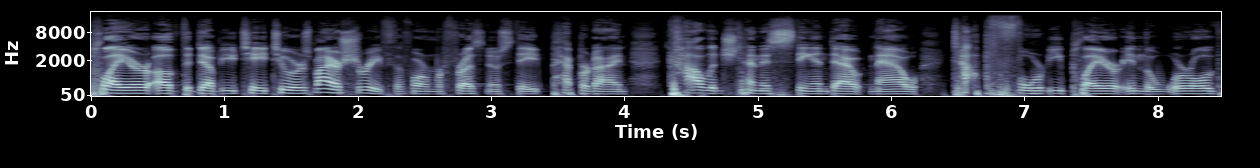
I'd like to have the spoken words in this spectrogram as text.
player of the WTA Tour is Mayar Sherif, the former Fresno State Pepperdine college tennis standout, now top 40 player in the world.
